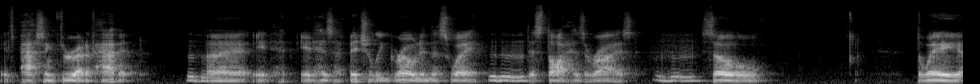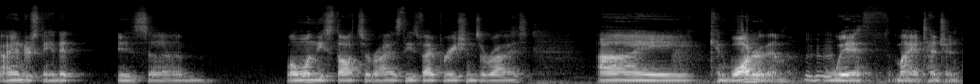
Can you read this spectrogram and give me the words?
It's passing through out of habit. Mm-hmm. Uh, it it has habitually grown in this way. Mm-hmm. This thought has arisen. So the way I understand it is, um, well, when these thoughts arise, these vibrations arise, I can water them Mm-hmm. with my attention.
